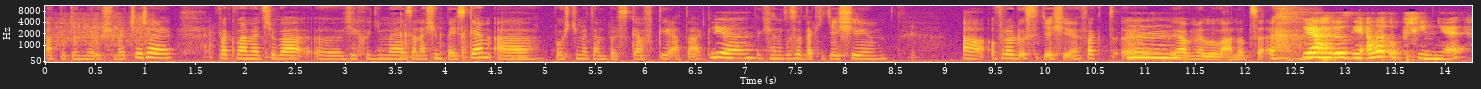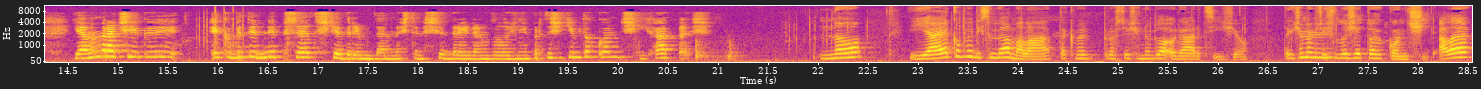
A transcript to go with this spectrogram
a potom je už večeře. Pak máme třeba, uh, že chodíme za naším pejskem a pouštíme tam prskavky a tak. Jo. Takže na to se taky těším. A opravdu se těším, fakt uh, Mm. já miluji Vánoce. Já hrozně, ale upřímně, já mám radši jakoby, jakoby ty dny před štědrým dnem, než ten štědrý den vyloženě, protože tím to končí, chápeš? No, já jakoby, když jsem byla malá, tak mi prostě všechno bylo o dárcích, že jo. Takže mi Mm. přišlo, že to končí. Ale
